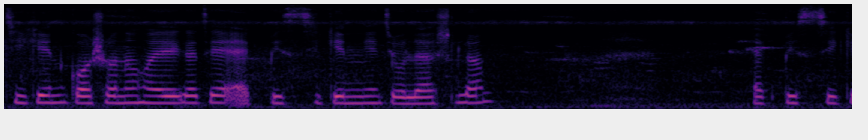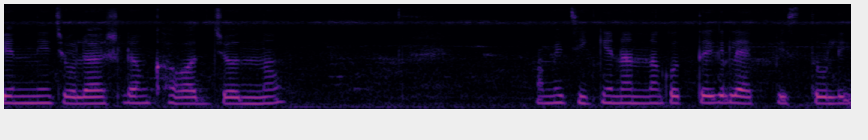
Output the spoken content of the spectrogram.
চিকেন কষানো হয়ে গেছে, এক পিস চিকেন নিয়ে চলে আসলাম। এক পিস চিকেন নিয়ে চলে আসলাম খাওয়ার জন্য। আমি চিকেন রান্না করতে গেলে এক পিস তুলি।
